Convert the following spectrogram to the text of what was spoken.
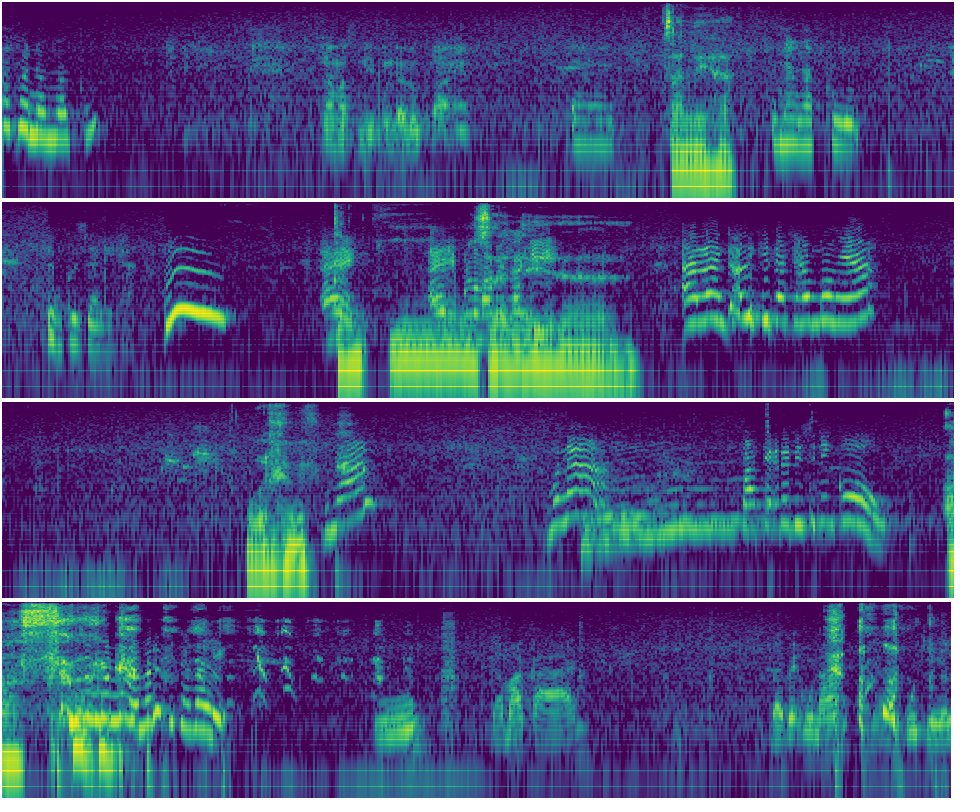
apa namaku? Nama sendiri pun dah lupa. Eh, Saleha namaku Tengku Zaliha. Tengku Saleha Alang kali kita sambung ya. Wah Muna? Muna? Pakai ada di sini ku. Astaga Muna, mana kita balik? Ku, dah makan. Baik-baik Muna, jangan kucil.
